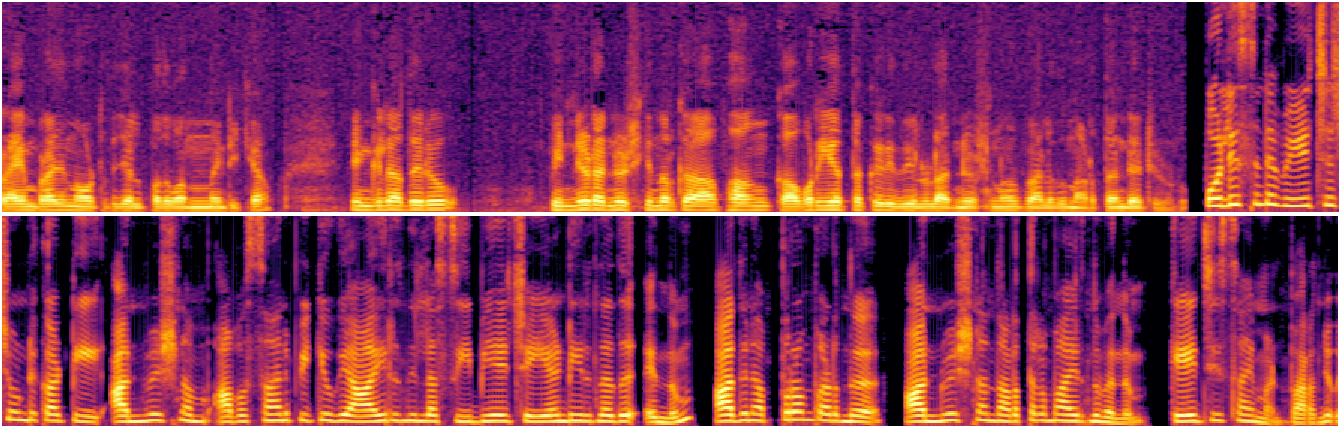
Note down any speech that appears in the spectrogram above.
ക്രൈംബ്രാഞ്ച് നോട്ടത്തിൽ ചിലപ്പോൾ അത് വന്നിരിക്കാം. എങ്കിലും അതൊരു പിന്നീട് അന്വേഷിക്കുന്നവർക്ക് ആ ഭാഗം കവർ ചെയ്യത്തക്ക രീതിയിലുള്ള അന്വേഷണങ്ങൾ പലതും നടത്തേണ്ടതായിട്ടുണ്ട് പോലീസിന്റെ വീഴ്ച ചൂണ്ടിക്കാട്ടി അന്വേഷണം അവസാനിപ്പിക്കുകയായിരുന്നില്ല സി ബി ഐ ചെയ്യേണ്ടിയിരുന്നത് എന്നും അതിനപ്പുറം കടന്ന് അന്വേഷണം നടത്തണമായിരുന്നുവെന്നും കെ ജി സൈമൺ പറഞ്ഞു.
